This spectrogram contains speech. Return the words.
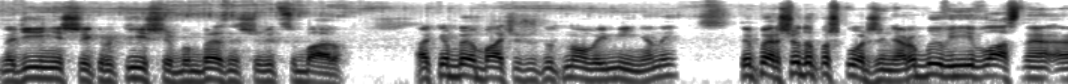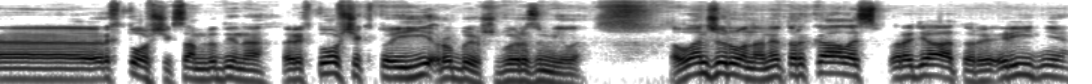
Надійніший, крутіший, бомбезніший від Subaru. АКБ бачу, що тут новий міняний. Тепер щодо пошкодження, робив її, власне, е, рихтовщик, сам людина рихтовщик, хто її робив, щоб ви розуміли. Ланжерона не торкалась, радіатори рідні,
